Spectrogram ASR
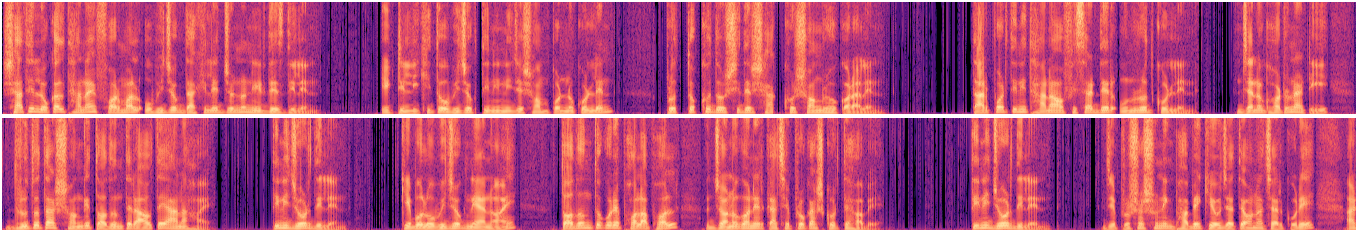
সাথে লোকাল থানায় ফরমাল অভিযোগ দাখিলের জন্য নির্দেশ দিলেন। একটি লিখিত অভিযোগ তিনি নিজে সম্পন্ন করলেন, প্রত্যক্ষদর্শীদের স্বাক্ষর সংগ্রহ করালেন। তারপর তিনি থানা অফিসারদের অনুরোধ করলেন, যেন ঘটনাটি দ্রুততার সঙ্গে তদন্তের আওতায় আনা হয়। তিনি জোর দিলেন, কেবল অভিযোগ নেয়া নয়, তদন্ত করে ফলাফল জনগণের কাছে প্রকাশ করতে হবে। তিনি জোর দিলেন যে প্রশাসনিকভাবে কেউ যাতে অনাচার করে আর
